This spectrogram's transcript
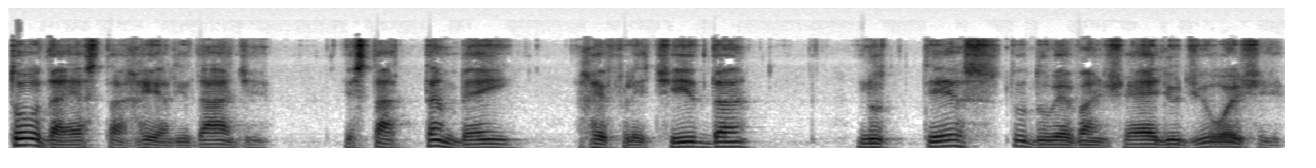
Toda esta realidade está também refletida no texto do Evangelho de hoje,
